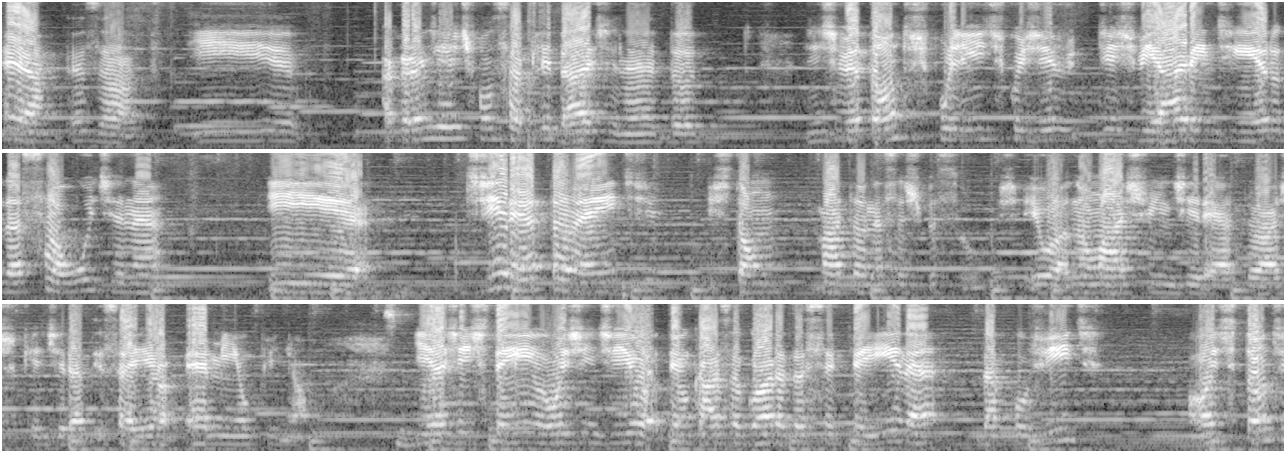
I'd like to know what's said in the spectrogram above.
É, exato. E a grande responsabilidade, né? Do, a gente vê tantos políticos de- desviarem dinheiro da saúde, né? E diretamente estão matando essas pessoas. Eu não acho indireto, eu acho que é direto. Isso aí é a minha opinião. Sim. E a gente tem, hoje em dia, tem o caso agora da CPI, né? Da Covid, onde tanto,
